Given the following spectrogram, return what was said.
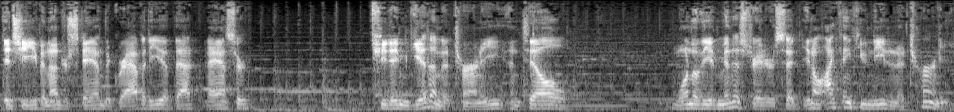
Did she even understand the gravity of that answer? She didn't get an attorney until one of the administrators said, you know, I think you need an attorney.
